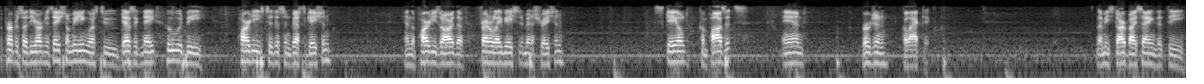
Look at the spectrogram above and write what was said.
The purpose of the organizational meeting was to designate who would be parties to this investigation and the parties are the Federal Aviation Administration, Scaled Composites, and Virgin Galactic. Let me start by saying that the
